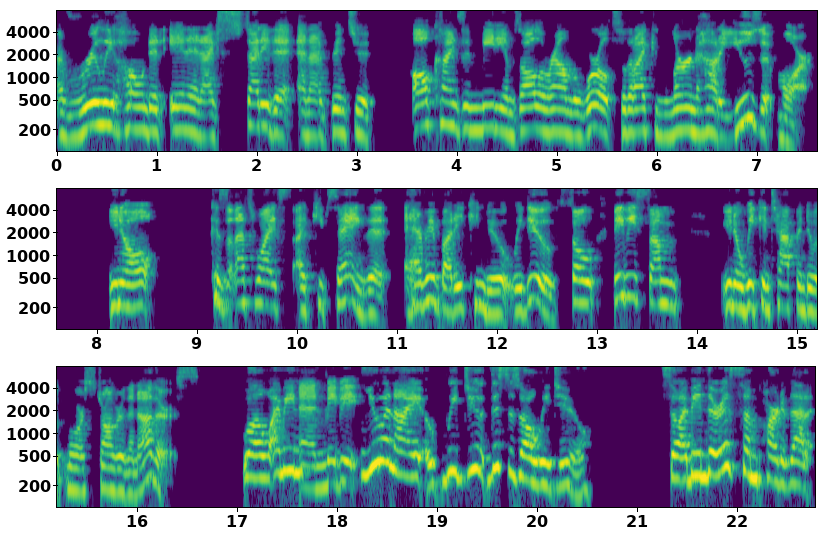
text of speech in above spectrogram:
I've really honed it in and I've studied it and I've been to all kinds of mediums all around the world so that I can learn how to use it more. You know, because that's why I keep saying that everybody can do what we do. So maybe some, you know, we can tap into it more stronger than others. Well, I mean, and maybe you and I, we do, this is all we do. So, I mean, there is some part of that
